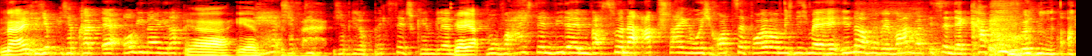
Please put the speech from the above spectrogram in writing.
Nein. Ich habe hab gerade äh, original gedacht, Ja, ihr. hä, ich habe die, ich hab die doch Backstage kennengelernt. Ja, ja. Wo war ich denn wieder? In was für einer Absteige, wo ich rotzevoll war und mich nicht mehr erinnere, wo wir waren? Was ist denn der Kapu für ein Laden?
